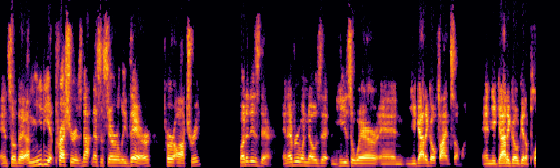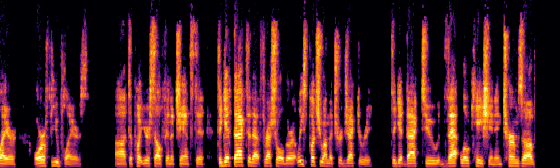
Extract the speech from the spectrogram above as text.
and so the immediate pressure is not necessarily there per Autry, but it is there, and everyone knows it, and he's aware. And you got to go find someone, and you got to go get a player or a few players uh, to put yourself in a chance to to get back to that threshold, or at least put you on the trajectory to get back to that location in terms of,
